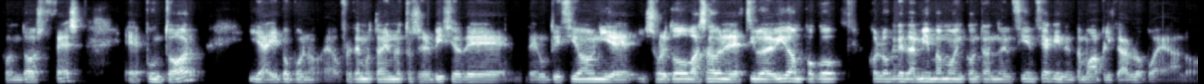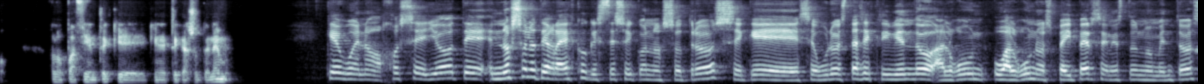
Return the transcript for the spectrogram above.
con dos Cs, eh, y ahí pues, bueno, ofrecemos también nuestros servicios de, nutrición y, sobre todo basado en el estilo de vida, un poco con lo que también vamos encontrando en ciencia que intentamos aplicarlo pues, a, los pacientes que en este caso tenemos. Qué bueno, José, yo te, no solo te agradezco que estés hoy con nosotros, sé que seguro estás escribiendo algún o algunos papers en estos momentos,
